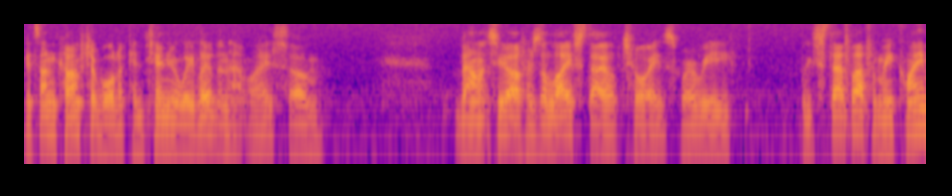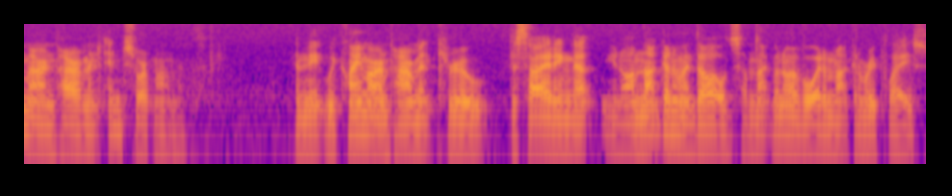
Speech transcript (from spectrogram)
it's uncomfortable to continually live in that way. So, Balanced View offers a lifestyle choice where we we step up and we claim our empowerment in short moments. And the, we claim our empowerment through deciding that, you know, I'm not going to indulge, I'm not going to avoid, I'm not going to replace.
